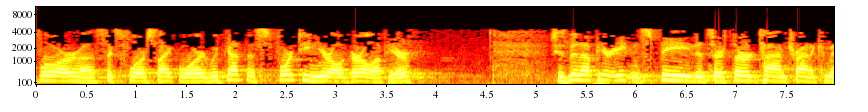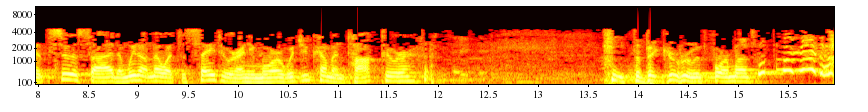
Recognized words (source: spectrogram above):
floor, uh, sixth floor psych ward. We've got this 14 year old girl up here. She's been up here eating speed. It's her third time trying to commit suicide, and we don't know what to say to her anymore. Would you come and talk to her? the big guru with four months. What the fuck I know?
